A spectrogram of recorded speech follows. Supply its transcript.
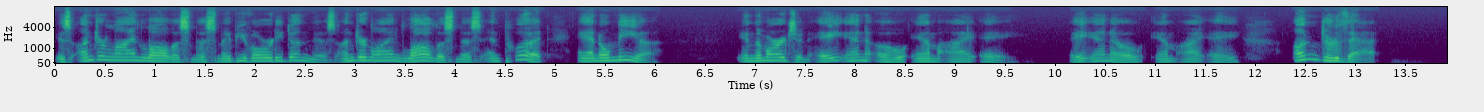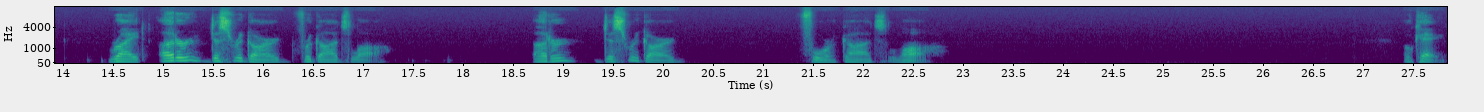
is underline lawlessness. Maybe you've already done this. Underline lawlessness and put anomia in the margin A N O M I A. A N O M I A. Under that, write utter disregard for God's law. Utter disregard for God's law. Okay,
